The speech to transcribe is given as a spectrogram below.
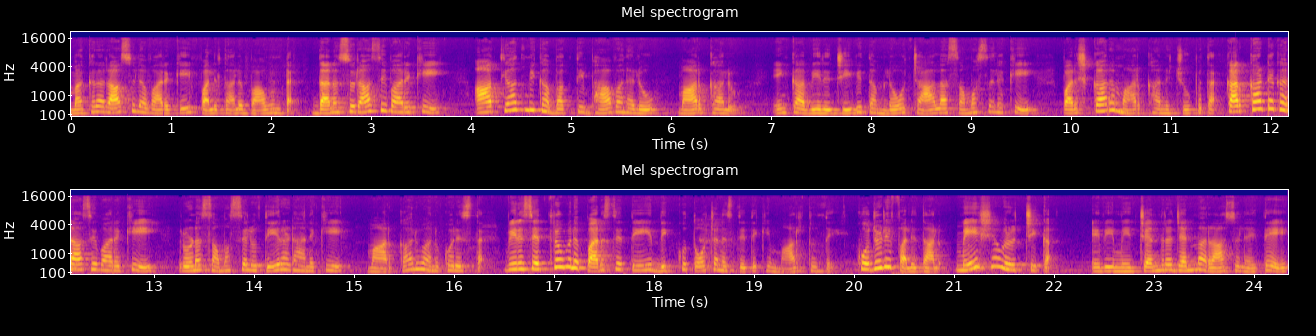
మకర రాశుల వారికి ఫలితాలు బాగుంటాయి ధనస్సు రాశి వారికి ఆధ్యాత్మిక భక్తి భావనలు మార్గాలు. ఇంకా వీరి జీవితంలో చాలా సమస్యలకి పరిష్కార మార్గాన్ని చూపుతాయి. కర్కాటక రాశి వారికి రుణ సమస్యలు తీరడానికి మార్గాలు అనుకూలిస్తాయి. వీరి శత్రువుల పరిస్థితి దిక్కు తోచని స్థితికి మారుతుంది. కుజుడి ఫలితాలు. మేష వృచ్చిక ఇవి మీ చంద్రజన్మ రాశులైతే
